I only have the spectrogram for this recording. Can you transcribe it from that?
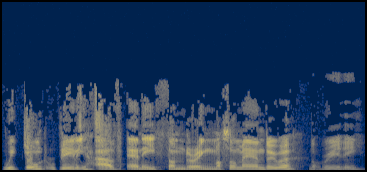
we don't really have any thundering muscle man, do we? Not really.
